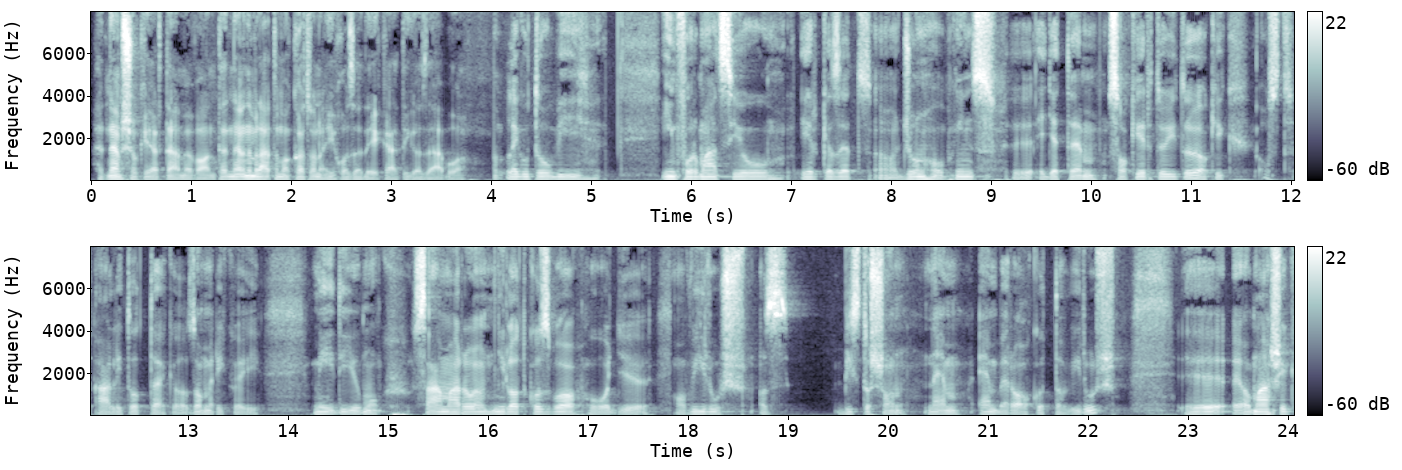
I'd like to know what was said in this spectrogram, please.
hát nem sok értelme van. Tehát nem, nem látom a katonai hozadékát igazából. A legutóbbi információ érkezett a John Hopkins Egyetem szakértőitől, akik azt állították az amerikai médiumok számára nyilatkozva, hogy a vírus az biztosan nem ember alkotta vírus, a másik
